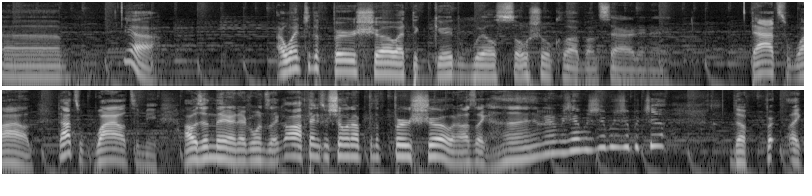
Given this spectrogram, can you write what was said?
Um, yeah. I went to the first show at the Goodwill Social Club on Saturday night. That's wild. That's wild to me. I was in there and everyone's like, "Oh, thanks for showing up for the first show," and I was like, "Huh?" The fir- like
